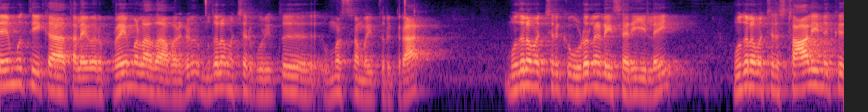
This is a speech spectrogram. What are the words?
தேமுதிக தலைவர் பிரேமலதா அவர்கள் முதலமைச்சர் குறித்து விமர்சனம் வைத்திருக்கிறார். முதலமைச்சருக்கு உடல்நிலை சரியில்லை. முதலமைச்சர் ஸ்டாலினுக்கு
